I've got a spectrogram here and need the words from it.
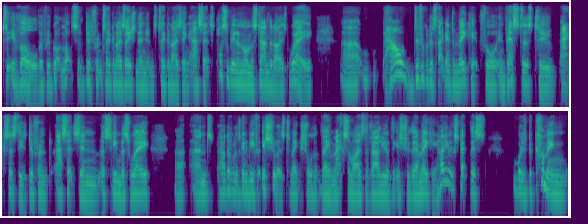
to evolve if we've got lots of different tokenization engines tokenizing assets, possibly in a non-standardized way? Uh, how difficult is that going to make it for investors to access these different assets in a seamless way? Uh, and how difficult is it going to be for issuers to make sure that they maximize the value of the issue they're making? How do you expect this, what is becoming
